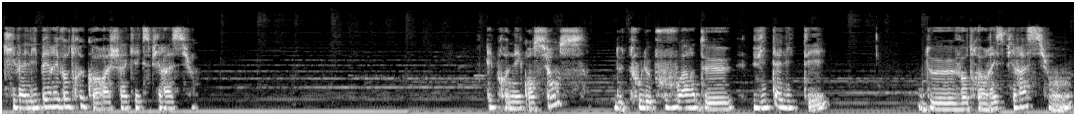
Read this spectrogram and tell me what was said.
qui va libérer votre corps à chaque expiration. Et prenez conscience de tout le pouvoir de vitalité de votre respiration,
